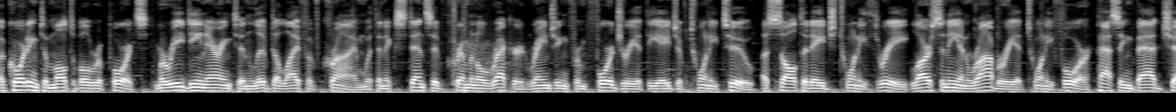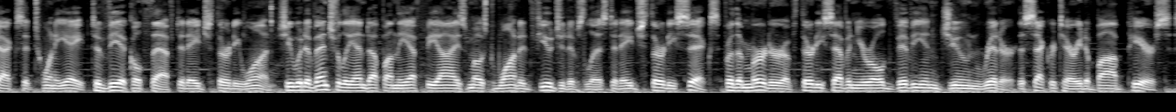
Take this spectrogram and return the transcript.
According to multiple reports, Marie Dean Arrington lived a life of crime with an extensive criminal record ranging from forgery at the age of 22, assault at age 23, larceny and robbery at 24, passing bad checks at 28, to vehicle theft at age 31. She would eventually end up on the FBI's most wanted fugitives list at age 36 for the murder of 37-year-old Vivian June Ritter, the secretary to Bob Pierce,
